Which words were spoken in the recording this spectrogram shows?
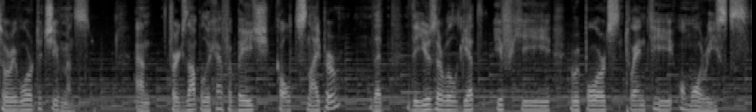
to reward achievements. And for example, we have a badge called Sniper that the user will get if he reports 20 or more risks.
